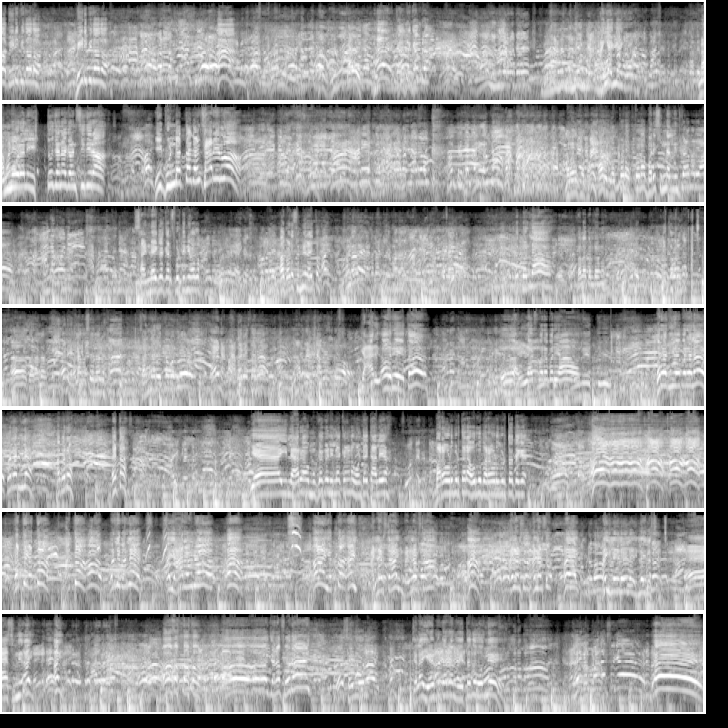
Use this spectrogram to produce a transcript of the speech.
ಬಿದ್ದೋದು, ಬೀಡಿ ಬಿದ್ದೋದು ಬೀಡಿ ಬಿದ್ದೋದು. ನಮ್ಮೂರಲ್ಲಿ ಇಷ್ಟು ಜನ ಗಣಿಸಿದೀರಾ ಈ ಗುಂಡತ್ತ ಗಂಡ್ಸ್ ಯಾರು ಇಲ್ವಾ? ಎಕ್ಕಡ ಎಕ್ಕಡ ಬರೀ ಸುಮ್ಮನೆ ಅಲ್ಲಿ ನಿಂತ್ಕೊಳ್ಳ ಮರಿಯಾ ಸಣ್ಣ ಕರೆಸ್ಬಿಡ್ತೀನಿ ಇವಾಗ. ಆ, ಬೇಡ ಸುಮ್ಮನೆ ಆಯ್ತು. ಬರ್ಲಾ? ಬಲ ಬಲರಾಮ ಹಾ ಬರಲ್ಲ ಯಾರು ಸಣ್ಣ ಎತ್ತ ಬರ್ಲಿ ರೀ, ಎತ್ತ. ಹಳ್ಳಾಟ್ ಬರ ಬರ್ಯಾ ಬರ, ನೀವೇ ಬರಲ್ಲ. ಬರ, ನೀವೇ. ಬರ್ರ. ಎತ್ತ. ಏ ಇಲ್ಲಿ ಯಾರು ಆ ಮುಖಗಳಿಲ್ಲ ಕಣ ಹೊಂಟೈತೆ ಅಲೆಯ? ಬರ ಹೊಡ್ಬಿಡ್ತಾರ ಅವ್ರಿಗೂ ಬರ ಹೊಡೆದ್ಬಿಡ್ತತೆಗೆ ಎತ್ತ ಇಲ್ಲ ಇಲ್ಲ ಇಲ್ಲ ಇಲ್ಲ ಇಲ್ಲ. ಸುಮ್ಮನೆ ಐ ಐ ಸೈಡ್ ಜನ ಹೇಳ್ಬಿಟ್ಟಾರಲ್ವ ಎತ್ತದು ಹೋಗ್ಲಿ ಏಯ್!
